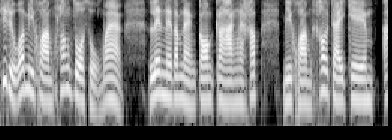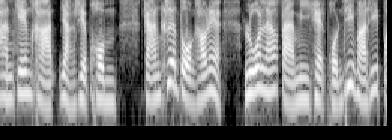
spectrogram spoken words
ที่ถือว่ามีความคล่องตัวสูงมาก เล่นในตำแหน่งกองกลางนะครับ มีความเข้าใจเกม อ่านเกมขาดอย่างเฉียบคม การเคลื่อนตัวของเขาเนี่ยล้วนแล้วแต่มีเหตุผลที่มาที่ไป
